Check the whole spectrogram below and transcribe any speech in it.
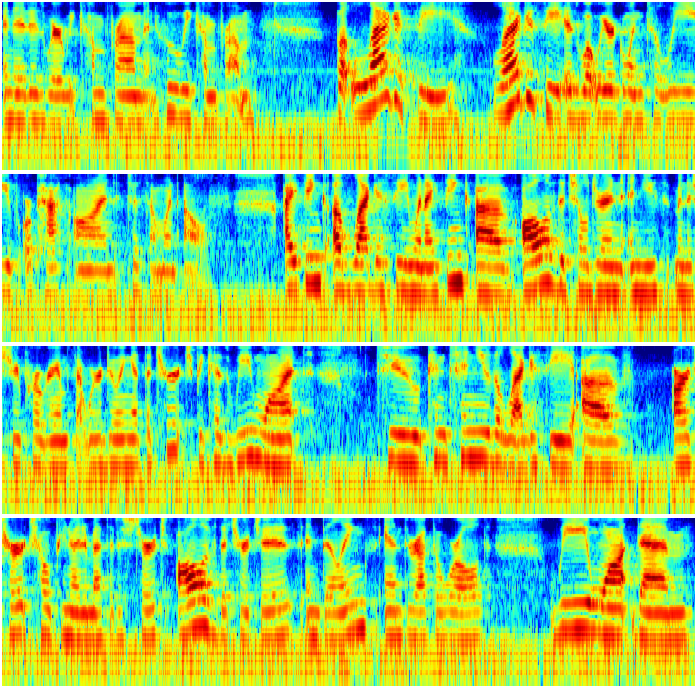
and it is where we come from and who we come from. But legacy, legacy is what we are going to leave or pass on to someone else. I think of legacy when I think of all of the children and youth ministry programs that we're doing at the church because we want to continue the legacy of our church, Hope United Methodist Church, all of the churches in Billings and throughout the world, we want them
